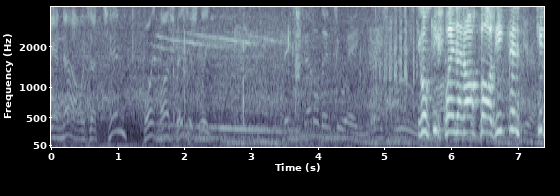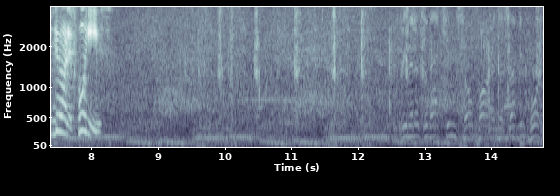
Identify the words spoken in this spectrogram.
And now it's a 10-point Las Vegas lead. You gonna keep playing that off-ball defense? Keep doing it, please. Three minutes of action so far in the second quarter.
